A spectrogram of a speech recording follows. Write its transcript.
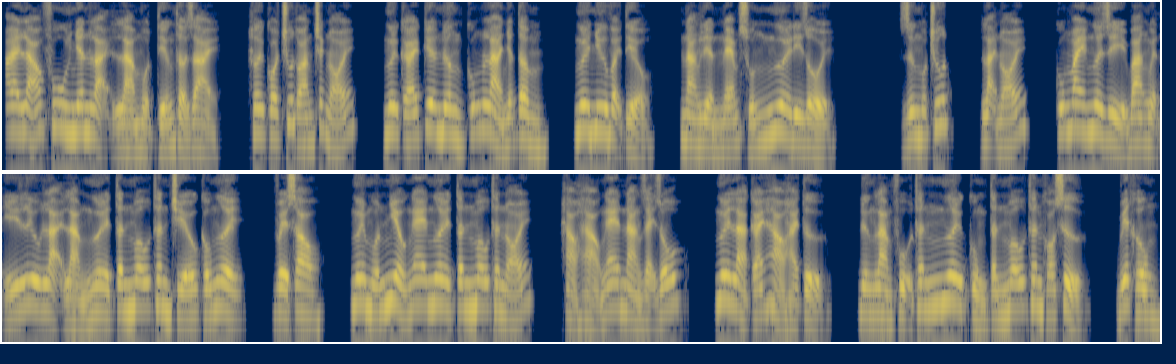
Ai lão phu nhân lại là một tiếng thở dài, hơi có chút oán trách nói, ngươi cái kia nương cũng là nhẫn tâm, ngươi như vậy tiểu, nàng liền ném xuống ngươi đi rồi. Dừng một chút, lại nói, cũng may ngươi gì ba nguyện ý lưu lại làm ngươi tân mẫu thân chiếu cấu ngươi, về sau, ngươi muốn nhiều nghe ngươi tân mẫu thân nói, hảo hảo nghe nàng dạy dỗ, ngươi là cái hảo hài tử, đừng làm phụ thân ngươi cùng tân mẫu thân khó xử, biết không?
